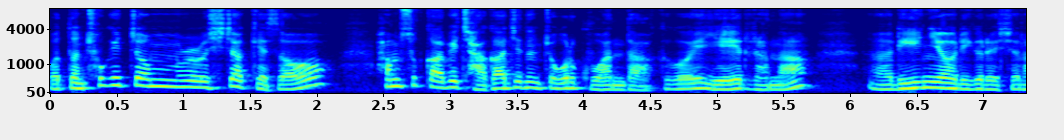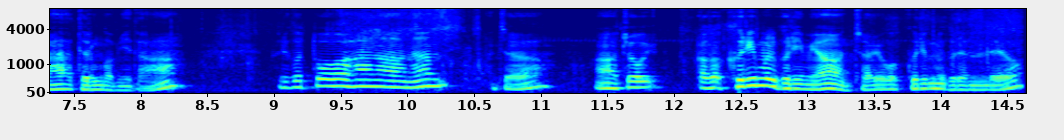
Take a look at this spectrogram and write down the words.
어떤 초기점을 시작해서 함수 값이 작아지는 쪽으로 구한다. 그거의 예를 하나, 어, 리니어 리그레션 하나 들은 겁니다. 그리고 또 하나는, 자, 아, 저, 아까 그림을 그리면, 자, 요거 그림을 그렸는데요.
